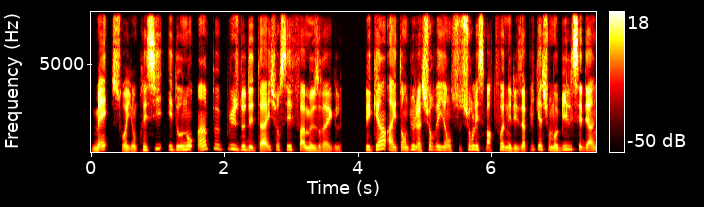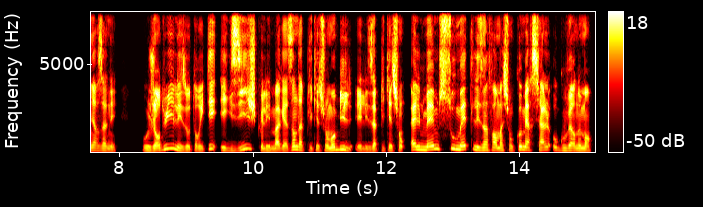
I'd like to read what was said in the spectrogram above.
mais soyons précis et donnons un peu plus de détails sur ces fameuses règles. Pékin a étendu la surveillance sur les smartphones et les applications mobiles ces dernières années. Aujourd'hui, les autorités exigent que les magasins d'applications mobiles et les applications elles-mêmes soumettent les informations commerciales au gouvernement.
